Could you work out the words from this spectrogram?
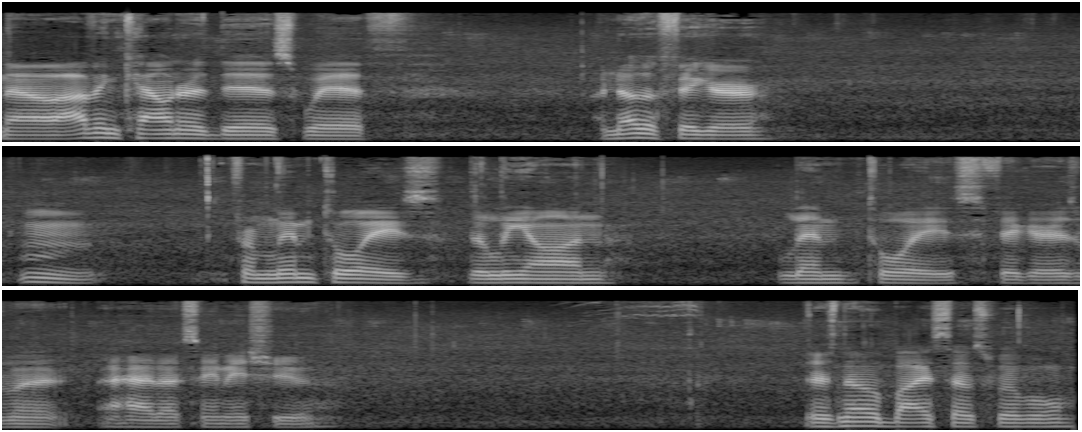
Now I've encountered this with another figure mm, from Lim Toys, the Leon Lim Toys figure is when I had that same issue. There's no bicep swivel,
